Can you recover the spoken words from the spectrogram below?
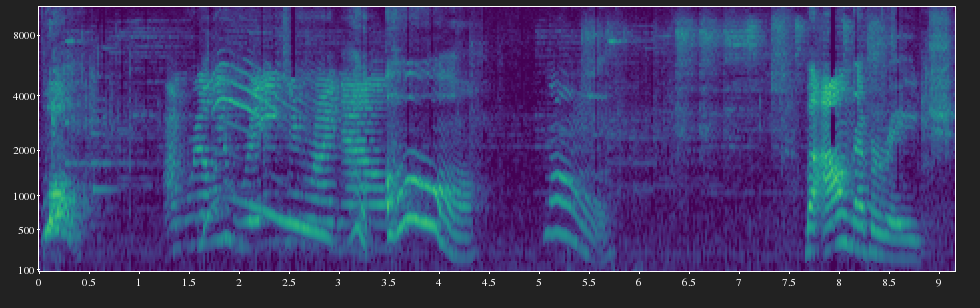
Whoa! I'm really raging right now. Oh, no. But I'll never rage.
